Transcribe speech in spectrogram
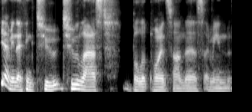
Yeah, I mean, I think two two last bullet points on this. I mean,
